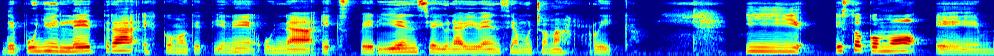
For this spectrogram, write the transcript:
De puño y letra es como que tiene una experiencia y una vivencia mucho más rica. Y eso como, em,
